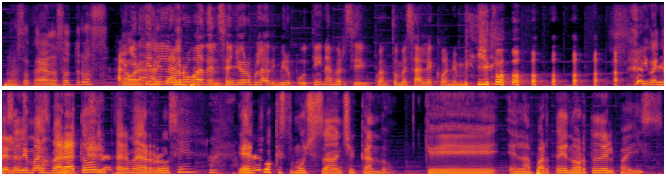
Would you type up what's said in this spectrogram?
Nos tocará a nosotros. ¿Alguien Ahora, tiene la arroba del señor Vladimir Putin? A ver si cuánto me sale con envío. Igual le sale más barato lanzarme a Rusia. Es algo que muchos estaban checando. Que en la parte norte del país,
